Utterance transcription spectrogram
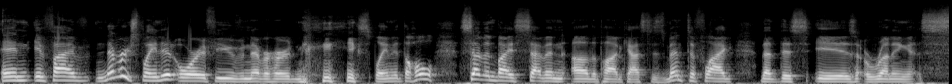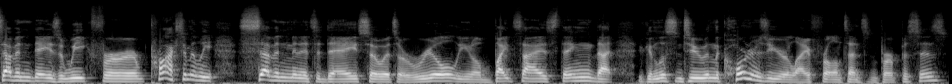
And if I've never explained it, or if you've never heard me explain it, the whole 7 by 7 of the podcast is meant to flag that this is running seven days a week for approximately seven minutes a day. So it's a real, you know, bite sized thing that you can listen to in the corners of your life for all intents and purposes.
